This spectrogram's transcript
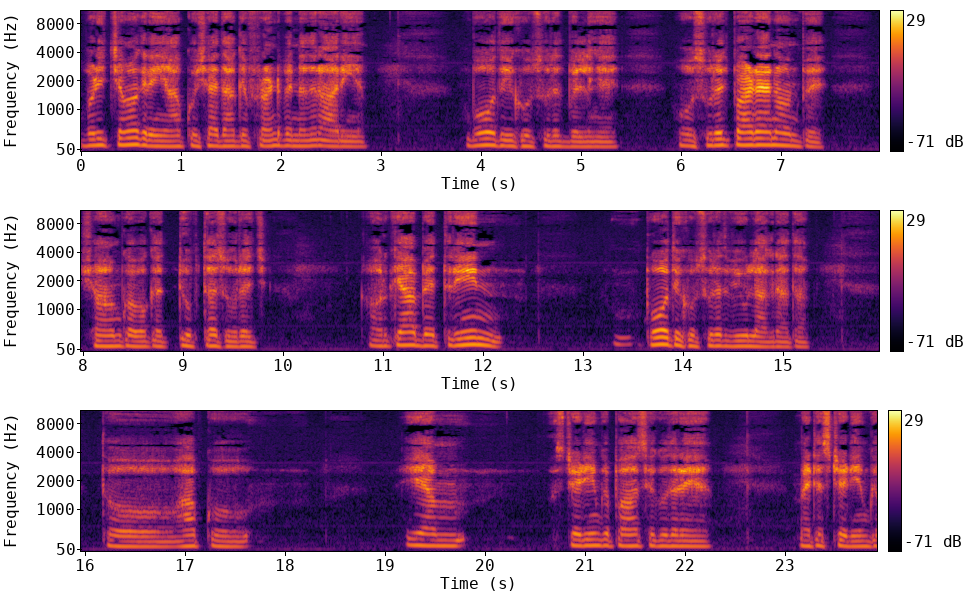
وہ بڑی چمک رہی ہیں۔ آپ کو شاید آگے فرنٹ پہ نظر آ رہی ہیں۔ بہت ہی خوبصورت بلڈنگ ہے۔ وہ سورج پڑ رہا ہے نا ان پہ۔ شام کا وقت ڈوبتا سورج۔ اور کیا بہترین، بہت ہی خوبصورت ویو لگ رہا تھا۔ تو آپ کو یہ ہم اسٹیڈیم کے پاس سے گزرے ہیں میٹر اسٹیڈیم کے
